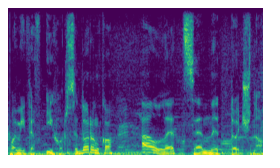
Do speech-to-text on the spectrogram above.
помітив Ігор Сидоренко, але це не точно.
